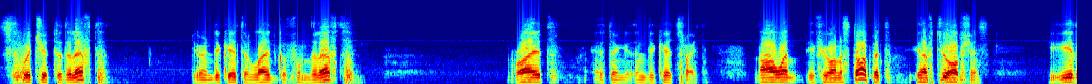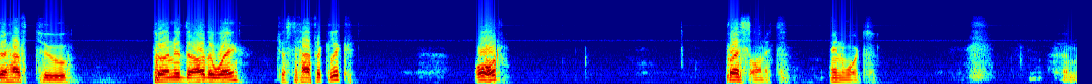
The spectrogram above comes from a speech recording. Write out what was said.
Switch it to the left. Your indicator light go from the left, right, I think it indicates right. Now, when, if you want to stop it, you have two options. You either have to turn it the other way, just half a click, or press on it inwards. Um,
